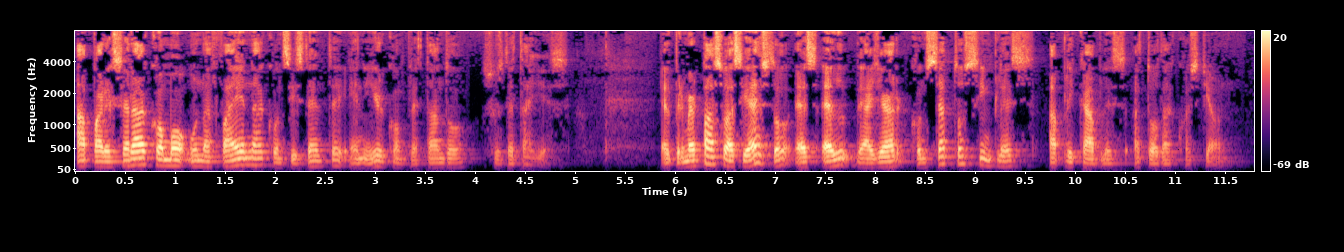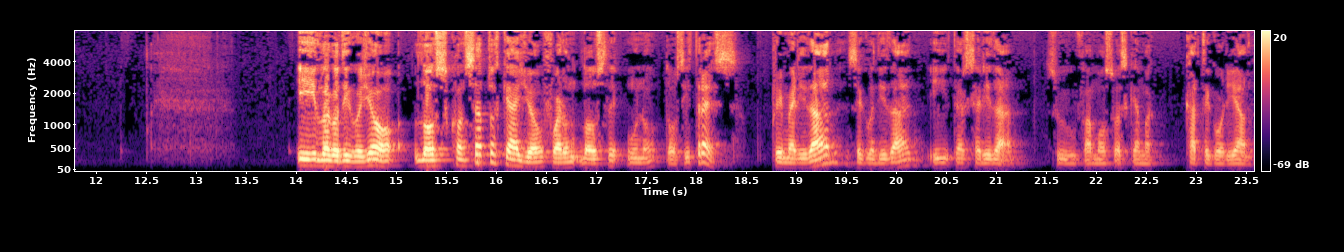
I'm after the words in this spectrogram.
aparecerá como una faena consistente en ir completando sus detalles. El primer paso hacia esto es el de hallar conceptos simples aplicables a toda cuestión. Y luego digo yo, los conceptos que halló fueron los de 1, 2 y 3. Primeridad, segundidad y terceridad, su famoso esquema categorial.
